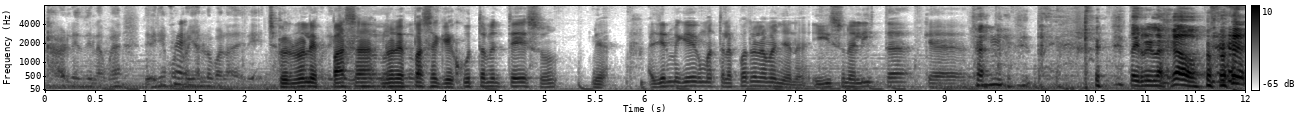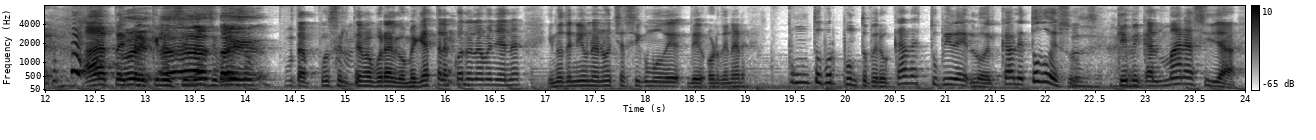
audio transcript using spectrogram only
cables de la weá, deberíamos Sí. enrollarlo para la derecha. Pero no les pasa, no- no, no- les no- pasa que justamente eso. Mira, ayer me quedé como hasta las 4 de la mañana y hice una lista que. Estáis relajado. ah, está ahí Oye, tranquilo ah, por eso puta, puse el tema por algo. Me quedé hasta las 4 de la mañana y no tenía una noche así como de, de ordenar punto por punto, pero cada estupidez, lo del cable, todo eso, que me calmara así ya.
